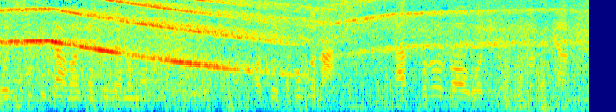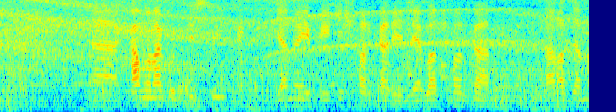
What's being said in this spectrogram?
পরিস্থিতিটা আমার কাছে যেন অত শুভ না। তারপরেও নববর্ষ আমি কামনা করতেছি যেন এই ব্রিটিশ সরকার, এই লেবার সরকার, তারা যেন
